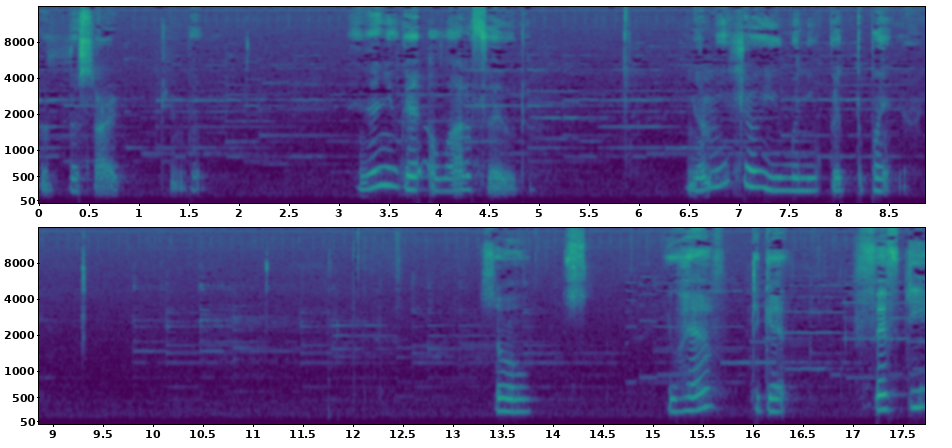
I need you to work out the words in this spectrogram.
the, the sard and then you get a lot of food. Let me show you when you get the plant. So you have to get 50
